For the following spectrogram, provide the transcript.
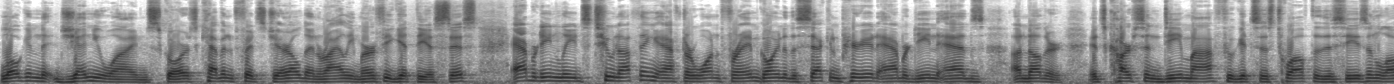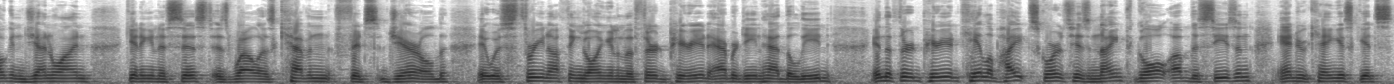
Logan Genuine scores. Kevin Fitzgerald and Riley Murphy get the assist. Aberdeen leads 2-0 after one frame. Going to the second period, Aberdeen adds another. It's Carson Demoff who gets his 12th of the season. Logan Genuine getting an assist as well as Kevin Fitzgerald. It was 3-0 going into the third period. Aberdeen had the lead. In the third period, Caleb Height scores his ninth goal of the season. Andrew Kangas gets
